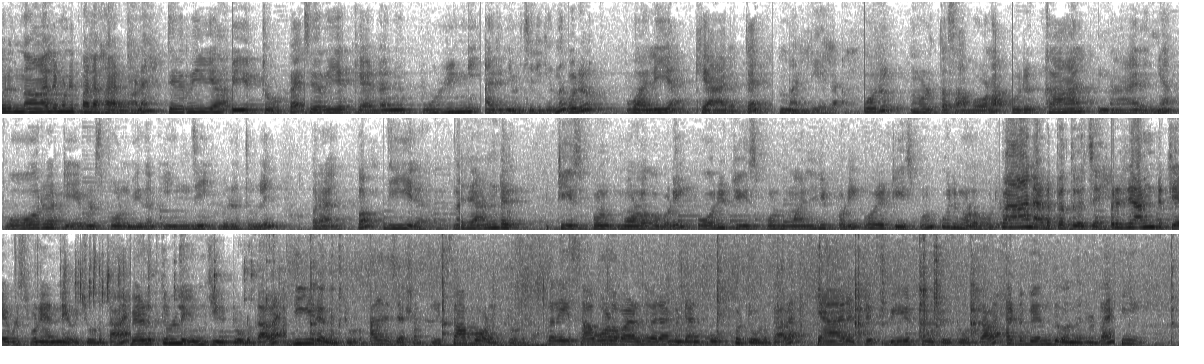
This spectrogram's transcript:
ഒരു നാല് മണി പലഹാരമാണ്. ചെറിയ ബീട്രൂട്ട് ചെറിയ കിഴങ്ങ് പുഴുങ്ങി അരിഞ്ഞു വെച്ചിരിക്കുന്നു ഒരു വലിയ ക്യാരറ്റ് മല്ലിയില. ഒരു മുഴുത്ത സബോള ഒരു കാൽ നാരങ്ങ ഓരോ ടേബിൾ സ്പൂൺ വീതം ഇഞ്ചി വെളുത്തുള്ളി ഒരല്പം ജീരകം രണ്ട് ടീസ്പൂൺ മുളക് പൊടി ഒരു ടീസ്പൂൺ മല്ലിപ്പൊടി ഒരു ടീസ്പൂൺ കുരുമുളക് പൊടി. പാൻ അടുപ്പത്ത് വെച്ചേ. ഒരു രണ്ട് ടേബിൾ സ്പൂൺ എണ്ണ ഒഴിച്ചു കൊടുക്കാവേ. വെളുത്തുള്ളി ഇഞ്ചി ഇട്ട് കൊടുക്കാവേ. ജീരകം ഇട്ട് കൊടുക്കാം അതിനുശേഷം ഈ സവോള ഇട്ട് കൊടുക്കാം. അതായത് ഈ സവോള വഴന്ന് വരാൻ വേണ്ടി അല്പം ഉപ്പ് ഇട്ട് കൊടുക്കാവേ. ക്യാരറ്റ് ബീട്രൂട്ട് ഇട്ട് കൊടുക്കാവേ. ആയിട്ട് വെന്ത് വന്നിട്ടുണ്ട്. ഈ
